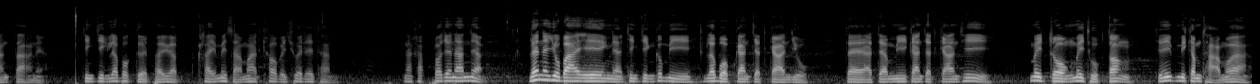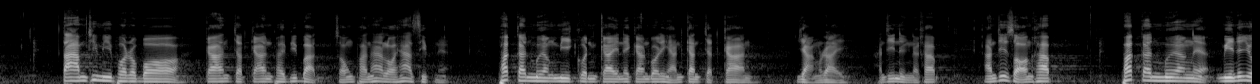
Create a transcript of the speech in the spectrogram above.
ต่างๆเนี่ยจริง ๆ แล้วพอเกิดภัยพิบัติใครไม่สามารถเข้าไปช่วยได้ทันนะครับเพราะฉะนั้นเนี่ย และนโยบายเองเนี่ยจริง ๆ ก็มีระบบการจัดการอยู่ แต่อาจจะมีการจัดการที่ไม่ตรงไม่ถูกต้อง ทีนี้มีคำถามว่า ตามที่มีพรบการจัดการภัยพิบัติ 2550 เนี่ยพักการเมืองมีกลไกในการบริหารการจัดการอย่างไร อันที่หนึ่งนะครับ อันที่สองครับพักการเมืองเนี่ยมีนโย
